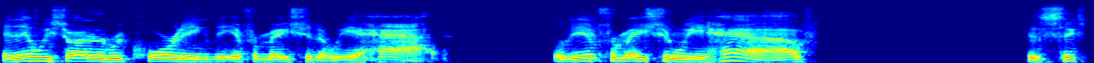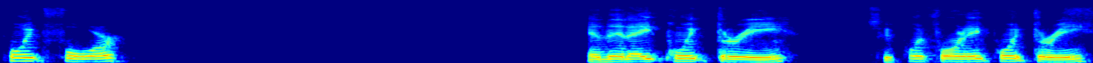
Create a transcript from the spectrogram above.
And then we started recording the information that we had. Well, the information we have is 6.4 and then 8.3, 2.4 and 8.3.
